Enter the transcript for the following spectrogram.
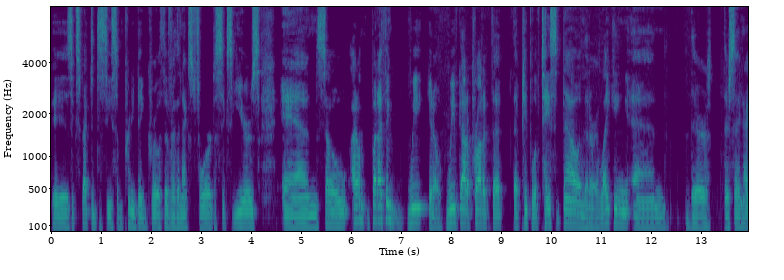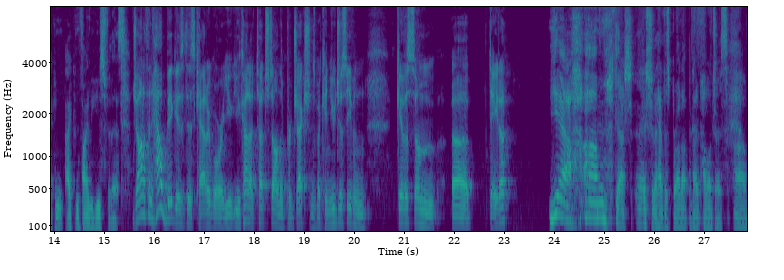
is expected to see some pretty big growth over the next four to six years, and so I don't. But I think we you know we've got a product that that people have tasted now and that are liking, and they're they're saying I can I can find a use for this. Jonathan, how big is this category? You you kind of touched on the projections, but can you just even give us some uh, data? Yeah, um, gosh, I should have had this brought up, and I apologize. Um,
